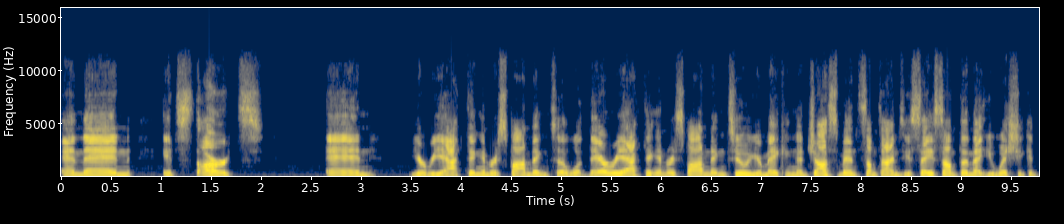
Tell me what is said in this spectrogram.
and then it starts and you're reacting and responding to what they're reacting and responding to you're making adjustments sometimes you say something that you wish you could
